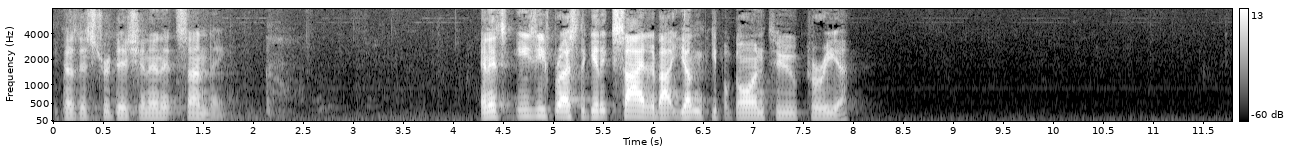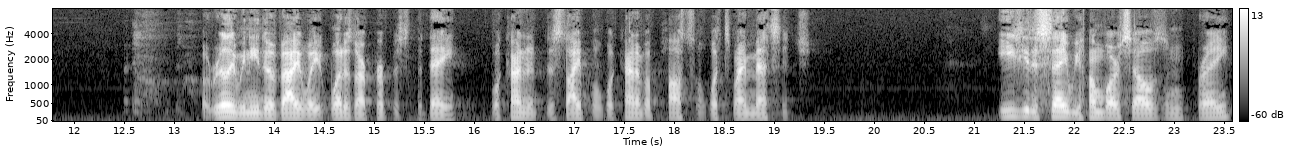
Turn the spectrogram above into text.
because it's tradition and it's Sunday. And it's easy for us to get excited about young people going to Korea. But really, we need to evaluate what is our purpose today. What kind of disciple? What kind of apostle? What's my message? Easy to say we humble ourselves and pray.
